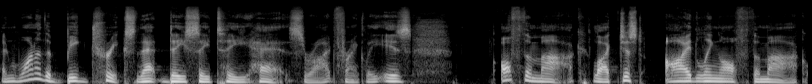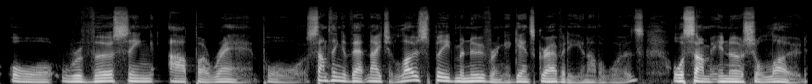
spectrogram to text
And one of the big tricks that DCT has, right, frankly, is off the mark, like just idling off the mark or reversing up a ramp or something of that nature, low speed maneuvering against gravity, in other words, or some inertial load.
